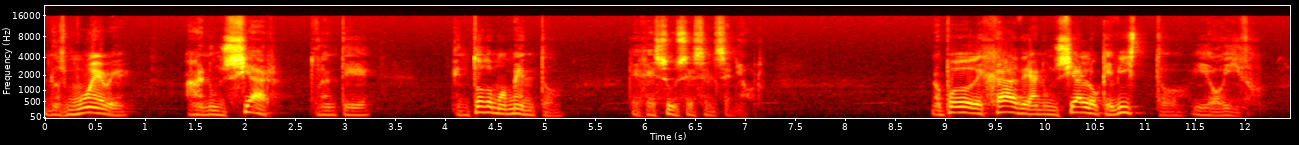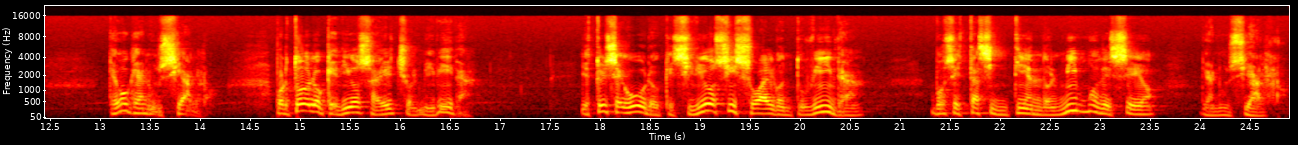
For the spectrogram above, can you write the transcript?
nos mueve a anunciar durante, en todo momento, que Jesús es el Señor. No puedo dejar de anunciar lo que he visto y oído. Tengo que anunciarlo por todo lo que Dios ha hecho en mi vida. Y estoy seguro que si Dios hizo algo en tu vida, vos estás sintiendo el mismo deseo de anunciarlo.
